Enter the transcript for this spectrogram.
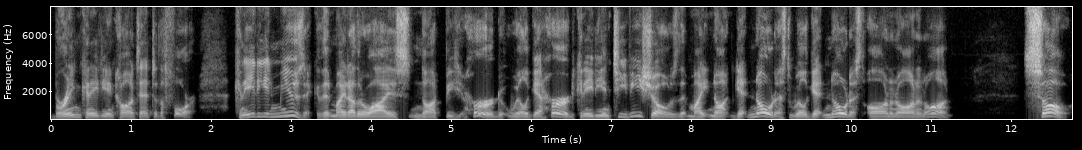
bring Canadian content to the fore. Canadian music that might otherwise not be heard will get heard. Canadian TV shows that might not get noticed will get noticed, on and on and on. So,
